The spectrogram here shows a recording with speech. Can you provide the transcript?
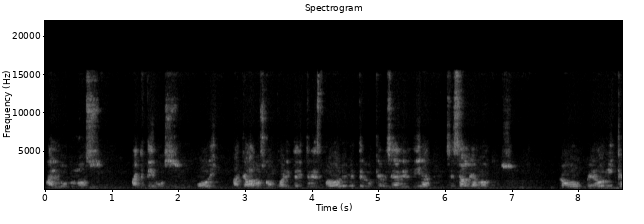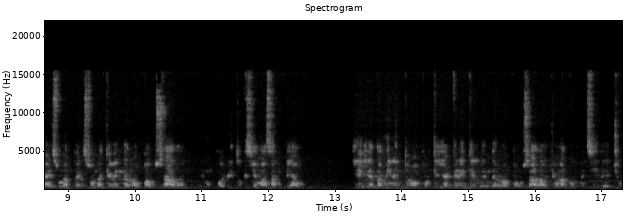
alumnos activos. Hoy acabamos con 43. Probablemente lo que sea del día se salgan otros. Luego, Verónica es una persona que vende ropa usada en un pueblito que se llama Santiago. Y ella también entró porque ella cree que el vender ropa usada, yo la convencí de hecho,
